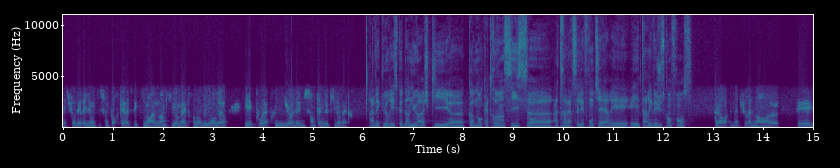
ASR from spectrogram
est sur des rayons qui sont portés respectivement à 20 km en ordre de grandeur et pour la prise d'iode à une centaine de kilomètres. Avec le risque d'un nuage qui, euh, comme en 86, euh, a traversé les frontières et, est arrivé jusqu'en France Alors, naturellement, euh, ces,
